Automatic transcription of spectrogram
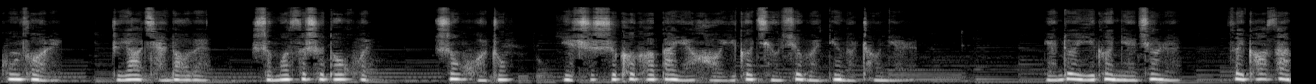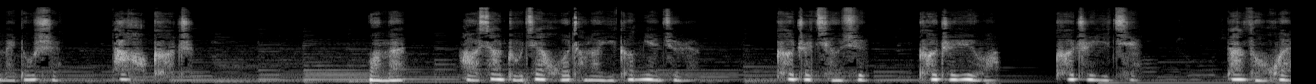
工作里，只要钱到位，什么姿势都会；生活中，也时时刻刻扮演好一个情绪稳定的成年人。连对一个年轻人，最高赞美都是他好克制。我们好像逐渐活成了一个面具人，克制情绪，克制欲望，克制一切，但总会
